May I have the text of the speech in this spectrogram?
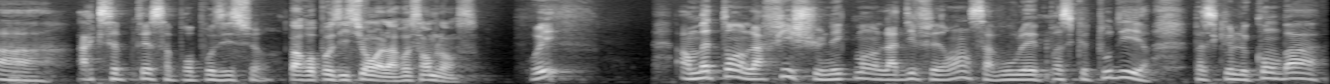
à accepter sa proposition. Par opposition à la ressemblance Oui, en mettant l'affiche uniquement la différence, ça voulait presque tout dire. Parce que le combat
